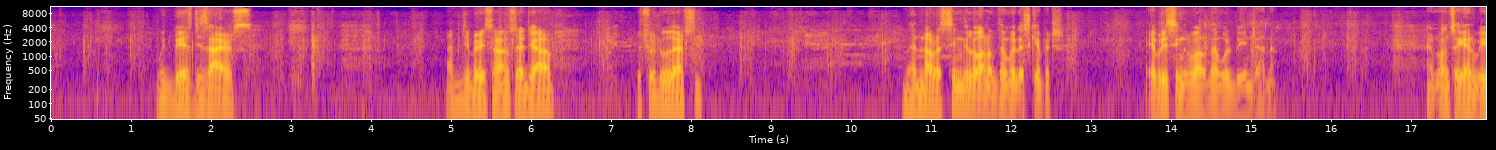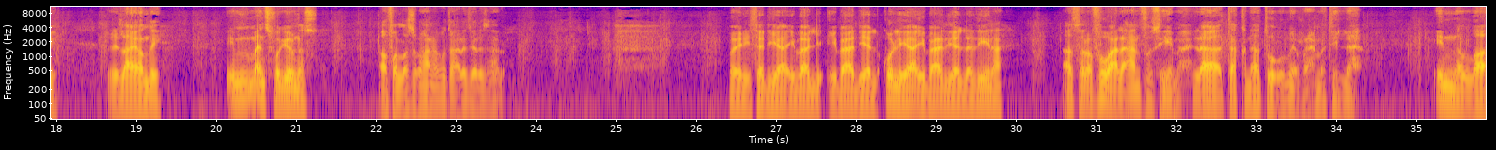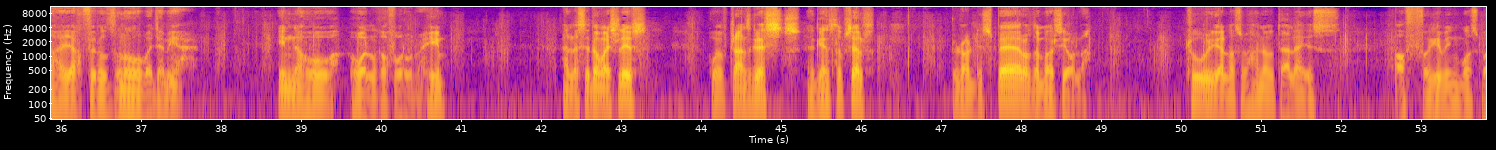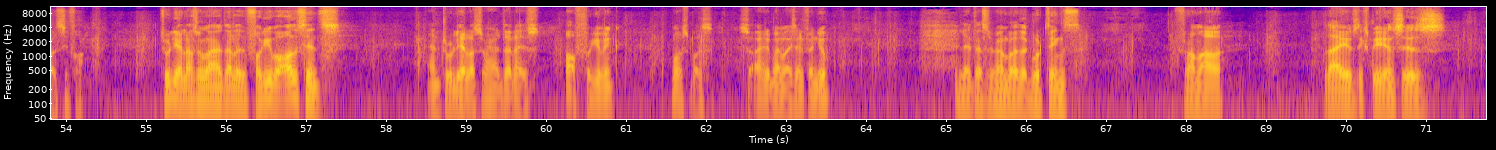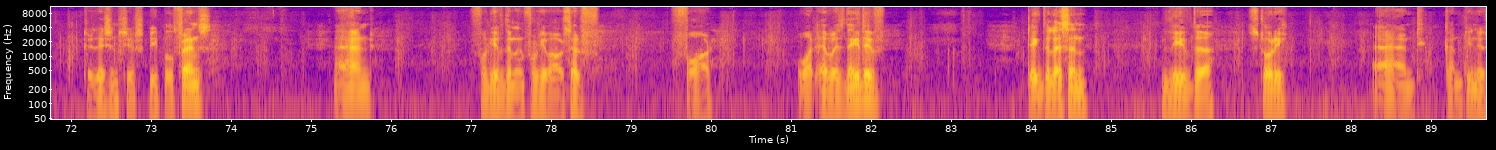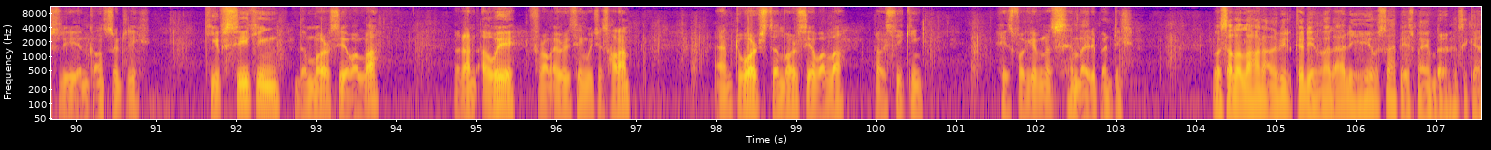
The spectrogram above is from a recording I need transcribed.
with base desires. And Salam said, Yeah, if you do that, then not a single one of them will escape it. Every single one of them will be in Jahannam. And once again, we rely on the immense forgiveness of Allah subhanahu wa ta'ala. Where he said, Ya ibadi, يا عبادي الذين أسرفوا على أنفسهم لا تقنطوا من رحمة الله إن الله يغفر الذنوب جميعا Innahu huwal ghafurur rahim. Allah said, O oh my slaves who have transgressed against themselves, do not despair of the mercy of Allah. Truly Allah subhanahu wa ta'ala is of forgiving, most merciful. Truly Allah subhanahu wa ta'ala is forgive all sins. And truly Allah subhanahu wa ta'ala is of forgiving, most merciful. So I remind myself and you, let us remember the good things from our lives, experiences, relationships, people, friends, and forgive them and forgive ourselves for whatever is negative. Take the lesson, leave the story, and continuously and constantly keep seeking the mercy of Allah. Run away from everything which is haram and towards the mercy of Allah by seeking His forgiveness and by repenting. وصلى الله على نبي الكريم وعلى آله وصحبه أجمعين برحمتك يا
